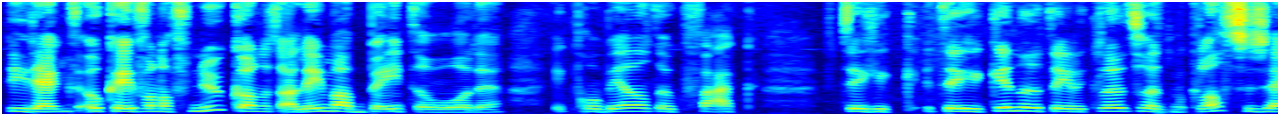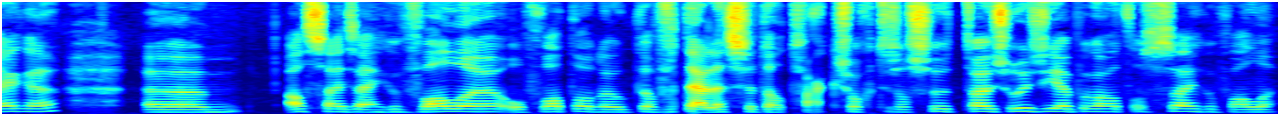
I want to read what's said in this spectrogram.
die denkt, oké, vanaf nu kan het alleen maar beter worden. Ik probeer dat ook vaak tegen, tegen kinderen, tegen de kleuters uit mijn klas te zeggen. Ehm, als zij zijn gevallen of wat dan ook, dan vertellen ze dat vaak. S ochtends als ze thuis ruzie hebben gehad, als ze zijn gevallen,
